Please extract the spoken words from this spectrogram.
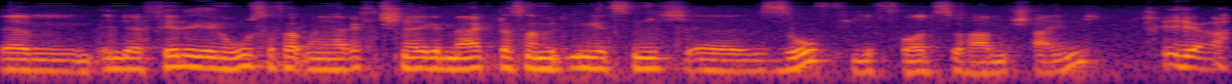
ähm, in der Fehde gegen Rusev hat man ja recht schnell gemerkt, dass man mit ihm jetzt nicht äh, so viel vorzuhaben scheint. Ja.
